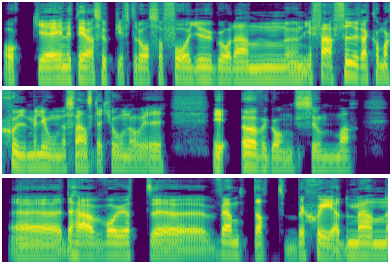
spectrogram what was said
Och eh, enligt deras uppgifter då så får Djurgården ungefär 4,7 miljoner svenska kronor i, i övergångssumma. Det här var ju ett väntat besked men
